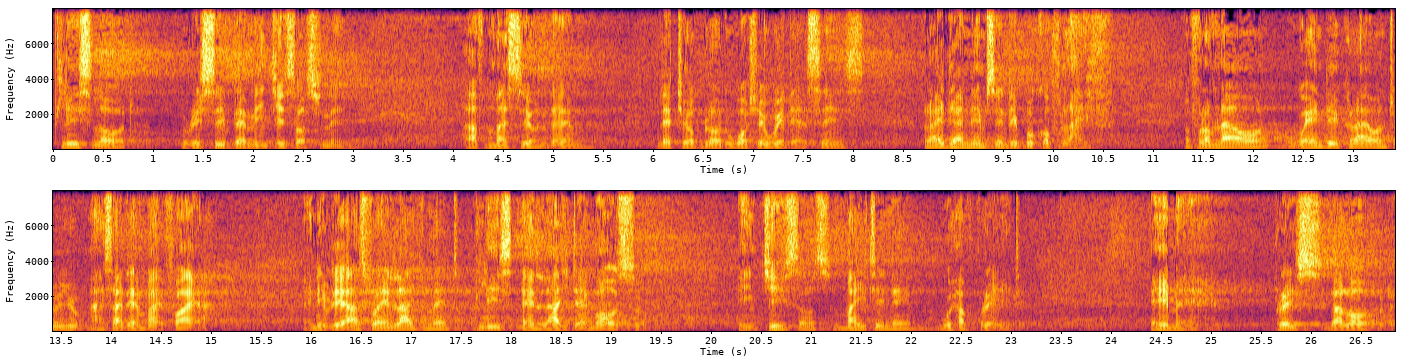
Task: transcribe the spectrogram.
Please, Lord, receive them in Jesus' name. Have mercy on them. Let your blood wash away their sins. Write their names in the book of life. And from now on, when they cry unto you, answer them by fire. And if they ask for enlargement, please enlarge them also. In Jesus' mighty name, we have prayed. Amen. Praise the Lord.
